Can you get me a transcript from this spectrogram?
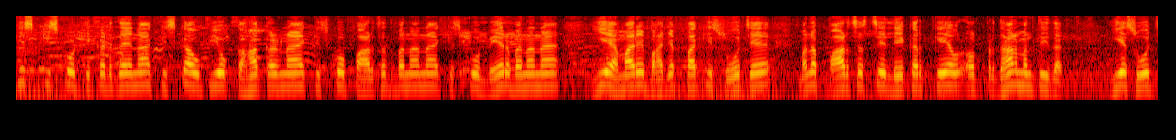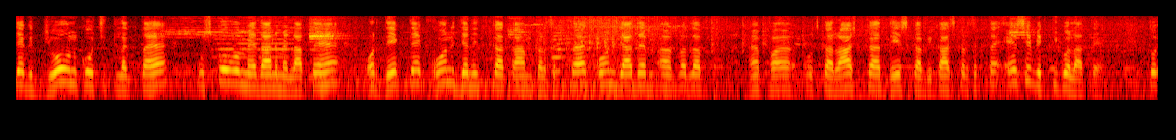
किस किस को टिकट देना किसका उपयोग कहाँ करना है किसको पार्षद बनाना है किसको मेयर बनाना है ये हमारे भाजपा की सोच है। मतलब पार्षद से लेकर के और, और प्रधानमंत्री तक ये सोच है कि जो उनको उचित लगता है उसको वो मैदान में लाते हैं और देखते हैं कौन जनहित का काम कर सकता है कौन ज़्यादा मतलब उसका राष्ट्र का, देश का विकास कर सकता है, ऐसे व्यक्ति को लाते हैं। तो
